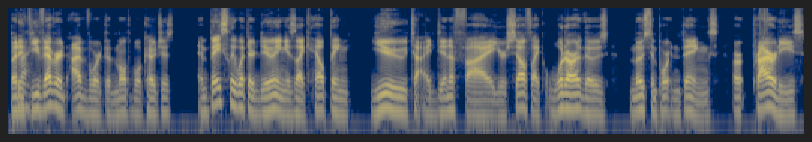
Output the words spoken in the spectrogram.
But Right. if you've ever, I've worked with multiple coaches and basically what they're doing is like helping you to identify yourself. Like, what are those most important things or priorities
